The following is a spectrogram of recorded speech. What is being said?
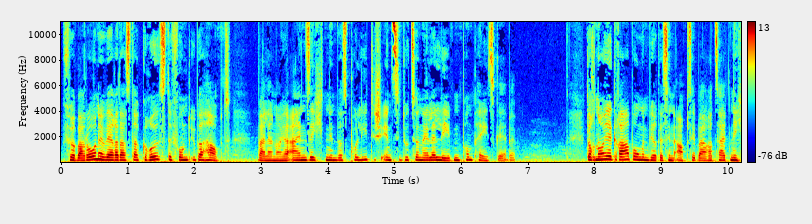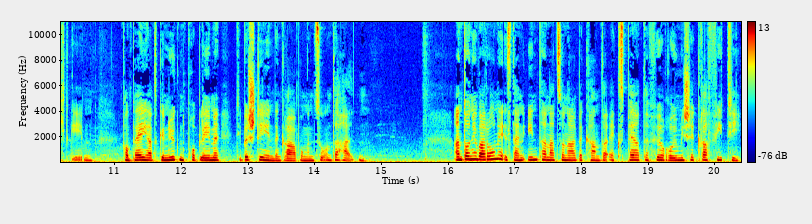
Für Barone wäre das der größte Fund überhaupt, weil er neue Einsichten in das politisch-institutionelle Leben Pompejis gäbe. Doch neue Grabungen wird es in absehbarer Zeit nicht geben. Pompeji hat genügend Probleme, die bestehenden Grabungen zu unterhalten. Antonio Varone ist ein international bekannter Experte für römische Graffiti,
